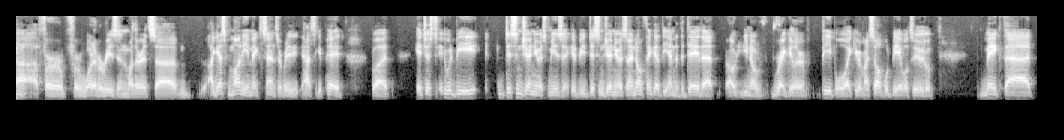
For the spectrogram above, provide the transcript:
uh, for for whatever reason. Whether it's, um, I guess, money. It makes sense. Everybody has to get paid, but it just it would be disingenuous music it'd be disingenuous and i don't think at the end of the day that oh, you know regular people like you or myself would be able to make that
